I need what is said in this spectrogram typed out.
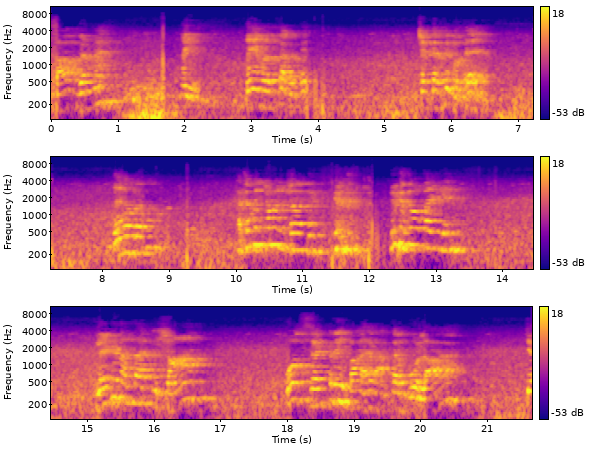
صاف گھر میں نہیں ہے۔ نہیں ہم کیا کرتے چیک کرتے بولتے ہیں۔ نہیں ہم اچھا میں چلو ان شاء اللہ، پھر پھر کسی کو بتائیں گے؟ لیکن اللہ کی شان وہ سیکٹری باہر آ کر بولا کہ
